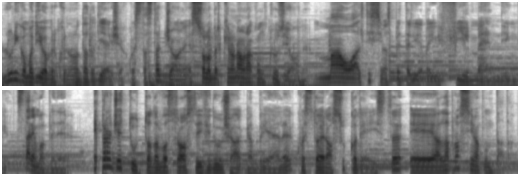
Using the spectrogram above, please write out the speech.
L'unico motivo per cui non ho dato 10 a questa stagione è solo perché non ha una conclusione, ma ho altissime aspettative per il film ending. Staremo a vedere. E per oggi è tutto dal vostro host di fiducia Gabriele, questo era Succo Taste e alla prossima puntata.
